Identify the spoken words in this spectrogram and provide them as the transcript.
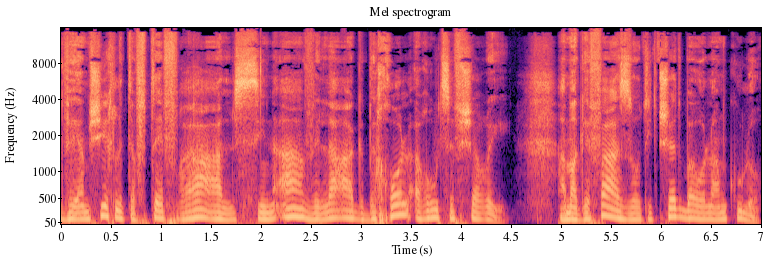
וימשיך לטפטף רעל, שנאה ולעג בכל ערוץ אפשרי. המגפה הזאת תתשת בעולם כולו.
